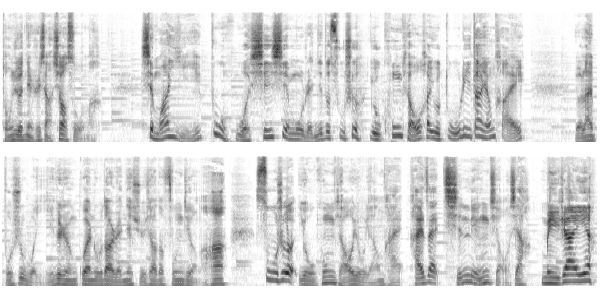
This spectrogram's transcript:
同学，你是想笑死我吗？羡慕阿姨不，我先羡慕人家的宿舍有空调，还有独立大阳台。原来不是我一个人关注到人家学校的风景了哈。宿舍有空调，有阳台，还在秦岭脚下，美哉呀！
